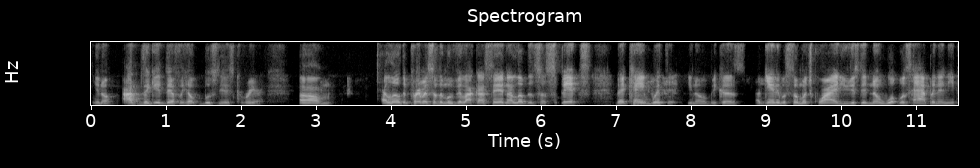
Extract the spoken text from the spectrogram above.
you know, I think it definitely helped boost his career. Um, I love the premise of the movie, like I said, and I love the suspense that came with it. You know, because again, it was so much quiet, you just didn't know what was happening.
